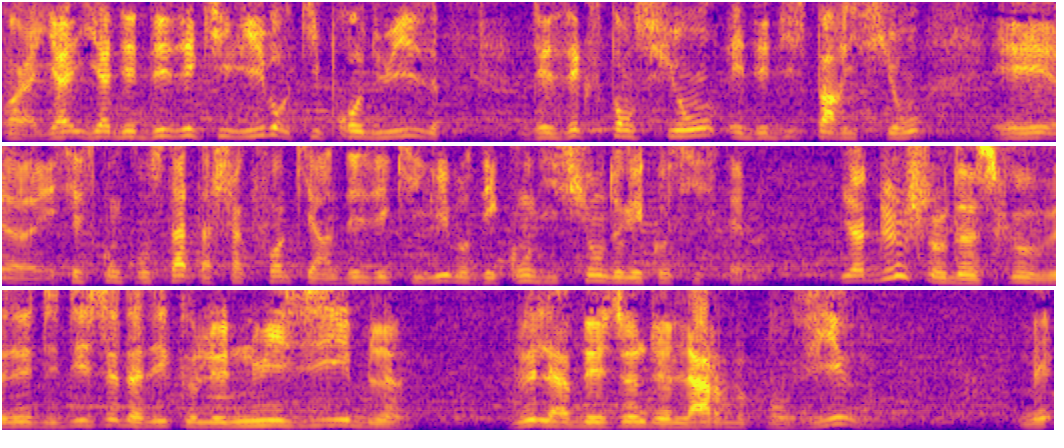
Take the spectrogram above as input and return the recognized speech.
Voilà. Il y a, y a des déséquilibres qui produisent des expansions et des disparitions. Et, euh, et c'est ce qu'on constate à chaque fois qu'il y a un déséquilibre des conditions de l'écosystème. Il y a deux choses dans ce que vous venez de dire, c'est-à-dire que le nuisible, lui, il a besoin de l'arbre pour vivre, mais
